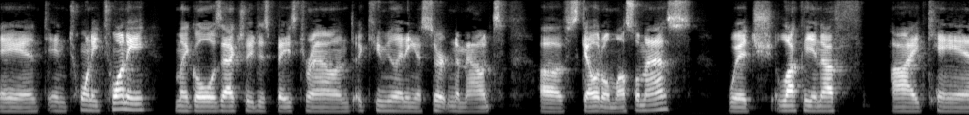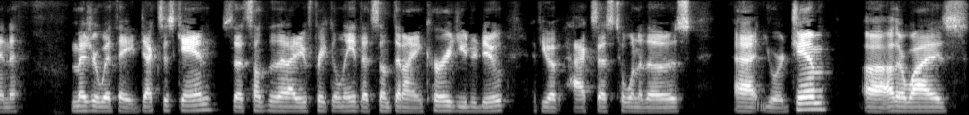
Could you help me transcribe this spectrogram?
and in 2020, my goal was actually just based around accumulating a certain amount of skeletal muscle mass, which lucky enough I can measure with a DEXA scan. So that's something that I do frequently. That's something I encourage you to do if you have access to one of those at your gym. Uh, otherwise,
